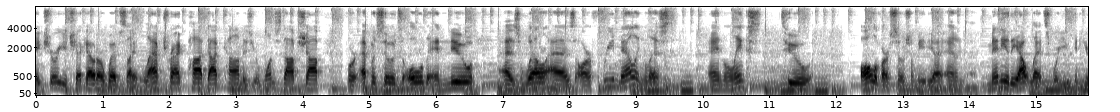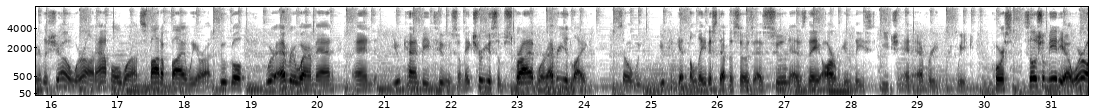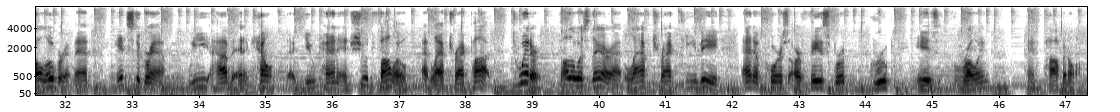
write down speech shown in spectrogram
make sure you check out our website. LaughTrackPod.com is your one stop shop for episodes old and new, as well as our free mailing list and links to all of our social media and many of the outlets where you can hear the show. We're on Apple, we're on Spotify, we are on Google, we're everywhere, man, and you can be too. So make sure you subscribe wherever you'd like so we, you can get the latest episodes as soon as they are released each and every week. Of course, social media, we're all over it, man. Instagram, we have an account that you can and should follow at Laugh Track Pod. Twitter, follow us there at Laugh Track TV. And of course, our Facebook group is growing and popping off,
